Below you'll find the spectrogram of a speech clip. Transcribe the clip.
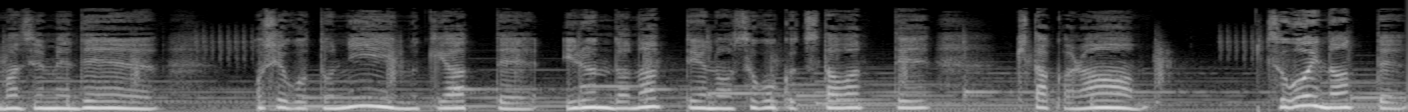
真面目でお仕事に向き合っているんだなっていうのはすごく伝わってきたからすごいなって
